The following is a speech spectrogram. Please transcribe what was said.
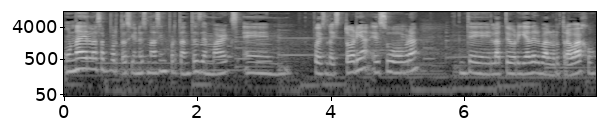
Una de las aportaciones más importantes de Marx en pues, la historia es su obra de la teoría del valor trabajo.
